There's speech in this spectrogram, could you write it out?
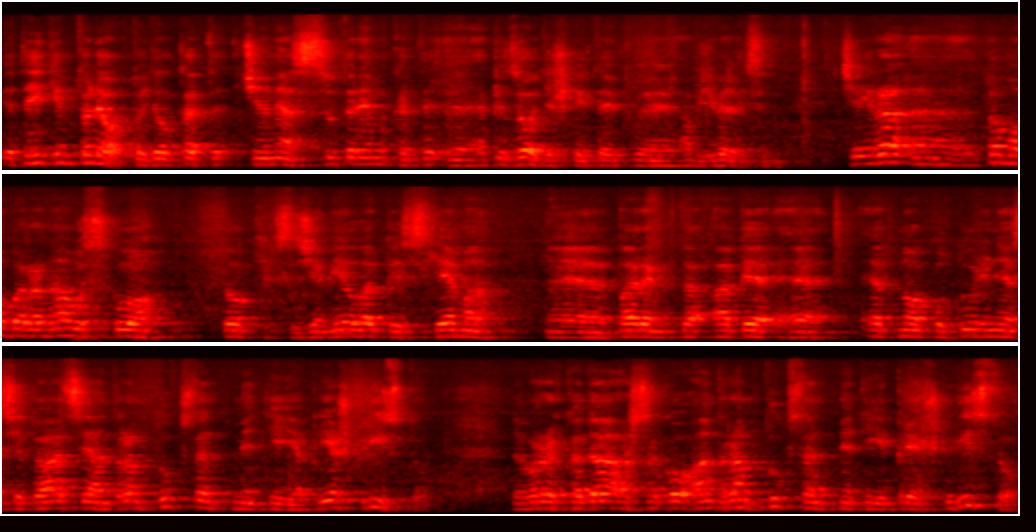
Bet eikim toliau, todėl kad čia mes sutarėm, kad epizodiškai taip apžvelgsim. Čia yra Tomo Baranausko toks žemėlapis, schema parengta apie etnokultūrinę situaciją antram tūkstantmetyje prieš Kristų. Dabar, kada aš sakau antram tūkstantmetyje prieš Kristų,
